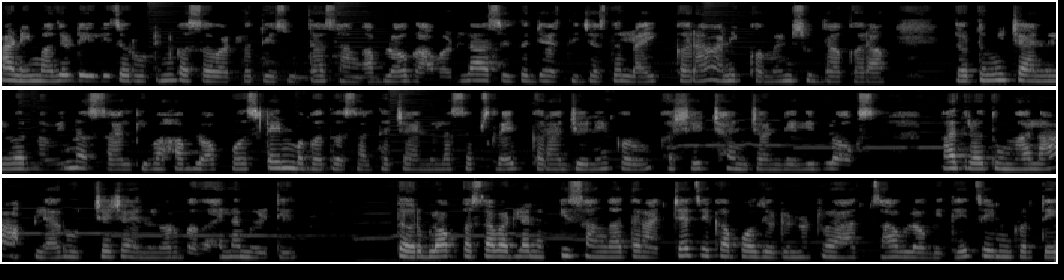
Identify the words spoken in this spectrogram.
आणि माझं डेलीचं रुटीन कसं वाटलं ते सुद्धा सांगा. ब्लॉग आवडला असेल तर जास्तीत जास्त लाईक करा आणि कमेंट सुद्धा करा. जर तुम्ही चॅनलवर नवीन असाल किंवा हा ब्लॉग फर्स्ट टाइम बघत असाल तर चॅनलला सबस्क्राईब करा जेणेकरून असे छान छान डेली ब्लॉग्स मात्र तुम्हाला आपल्या रोजच्या चॅनलवर बघायला मिळतील. तर ब्लॉग कसा वाटला नक्की सांगा. तर आजच्याच एका पॉझिटिव्ह नोट आजचा हा ब्लॉग इथे सेंड करते.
